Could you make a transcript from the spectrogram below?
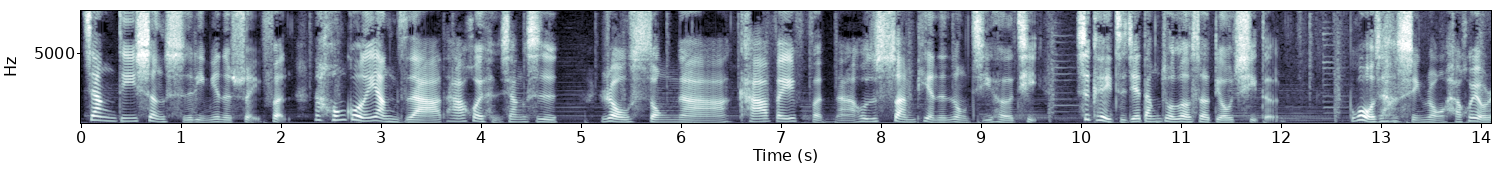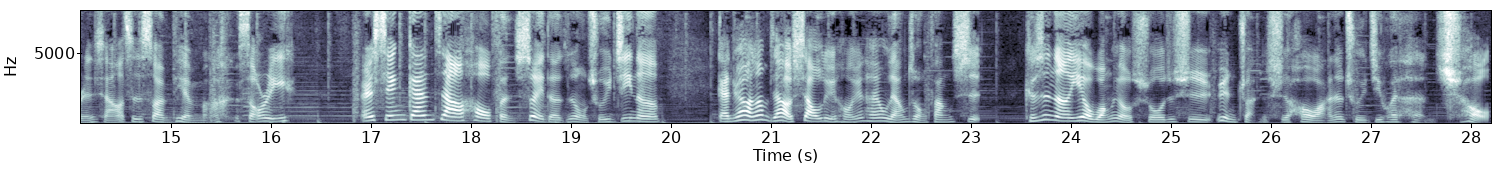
降低剩食里面的水分。那烘过的样子啊，它会很像是肉松啊、咖啡粉啊，或者蒜片的那种集合体，是可以直接当做垃圾丢弃的。不过我这样形容，还会有人想要吃蒜片吗？Sorry。而先干燥后粉碎的这种厨余机呢，感觉好像比较有效率哈，因为它用两种方式。可是呢，也有网友说，就是运转的时候啊，那厨余机会很臭，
